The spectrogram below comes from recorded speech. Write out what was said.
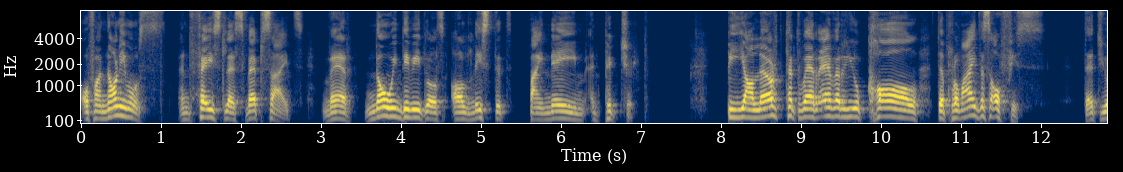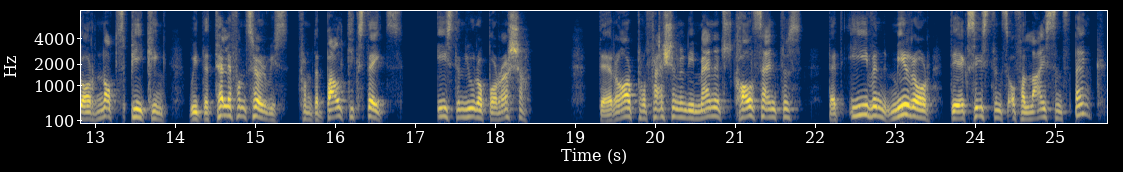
of anonymous and faceless websites where no individuals are listed by name and picture. Be alerted wherever you call the provider's office that you are not speaking with the telephone service from the Baltic states, Eastern Europe or Russia. There are professionally managed call centers that even mirror the existence of a licensed bank.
